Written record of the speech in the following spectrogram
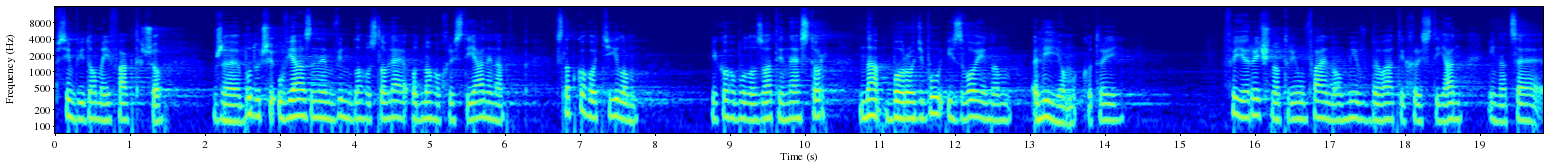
всім відомий факт, що вже будучи ув'язненим, він благословляє одного християнина, слабкого тілом, якого було звати Нестор, на боротьбу із воїном Лієм, котрий феєрично, тріумфально вмів вбивати християн, і на це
